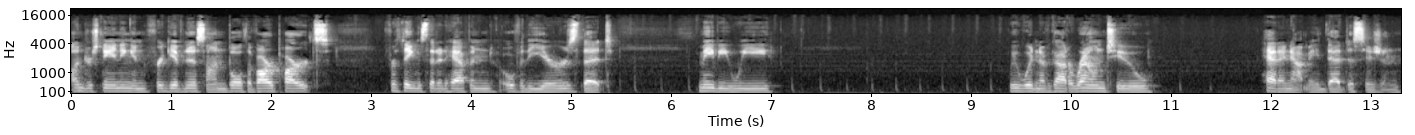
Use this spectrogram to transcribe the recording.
understanding and forgiveness on both of our parts for things that had happened over the years that maybe we we wouldn't have got around to had I not made that decision.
